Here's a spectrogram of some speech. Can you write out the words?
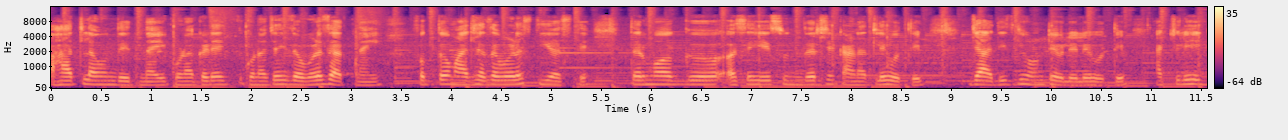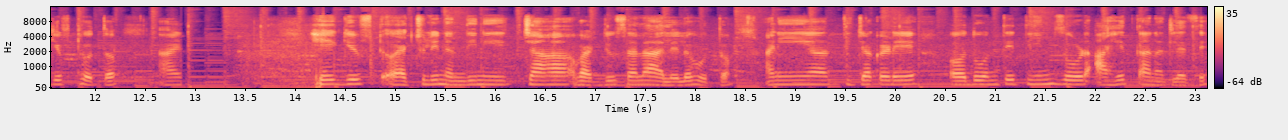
हात लावून देत नाही कुणाकडे कुणाच्याही जवळ जात नाही. फक्त माझ्याजवळच ती असते. तर मग असे हे सुंदरसे कानातले होते जे आधीच घेऊन ठेवलेले होते. ॲक्च्युली हे गिफ्ट होतं आणि हे गिफ्ट ॲक्च्युली नंदिनीच्या वाढदिवसाला आलेलं होतं. आणि तिच्याकडे दोन ते तीन जोड आहेत कानातल्याचे.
